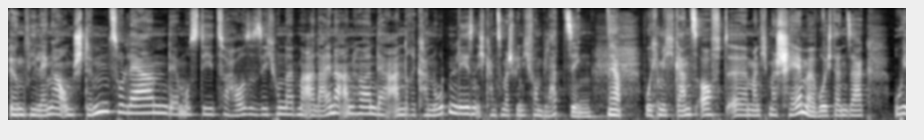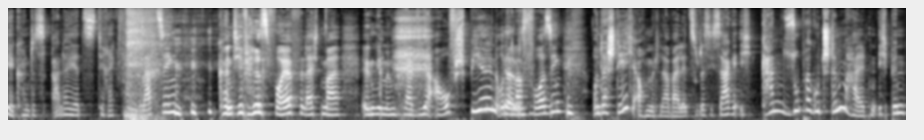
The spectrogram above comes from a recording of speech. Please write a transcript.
irgendwie länger, um Stimmen zu lernen, der muss die zu Hause sich hundertmal alleine anhören, der andere kann Noten lesen. Ich kann zum Beispiel nicht vom Blatt singen, Ja. wo ich mich ganz oft äh, manchmal schäme, wo ich dann sage, oh, ihr könnt es alle jetzt direkt vom Blatt singen. könnt ihr mir das vorher vielleicht mal irgendwie mit dem Klavier aufspielen oder Ja, mal das- vorsingen? Und da stehe ich auch mittlerweile zu, dass ich sage, ich kann super gut Stimmen halten. Ich bin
